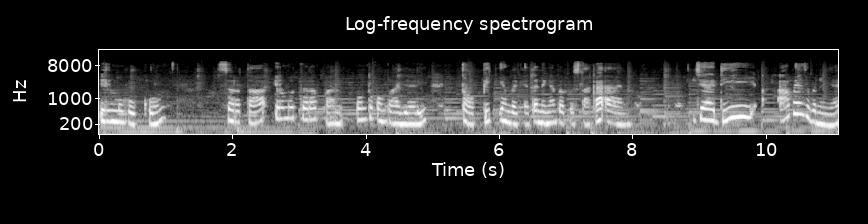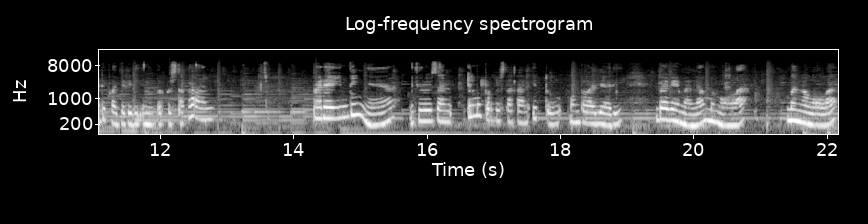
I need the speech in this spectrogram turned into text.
ilmu hukum, serta ilmu terapan untuk mempelajari topik yang berkaitan dengan perpustakaan. Jadi, apa yang sebenarnya dipelajari di ilmu perpustakaan? Pada intinya, jurusan ilmu perpustakaan itu mempelajari bagaimana mengolah, mengelola,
